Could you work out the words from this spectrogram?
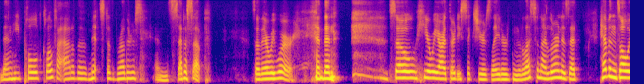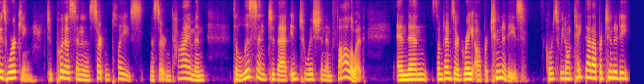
then he pulled Clofa out of the midst of the brothers and set us up. So there we were. And then, so here we are 36 years later. And the lesson I learned is that heaven's always working to put us in a certain place, in a certain time, and to listen to that intuition and follow it. And then sometimes there are great opportunities. Of course, we don't take that opportunity.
